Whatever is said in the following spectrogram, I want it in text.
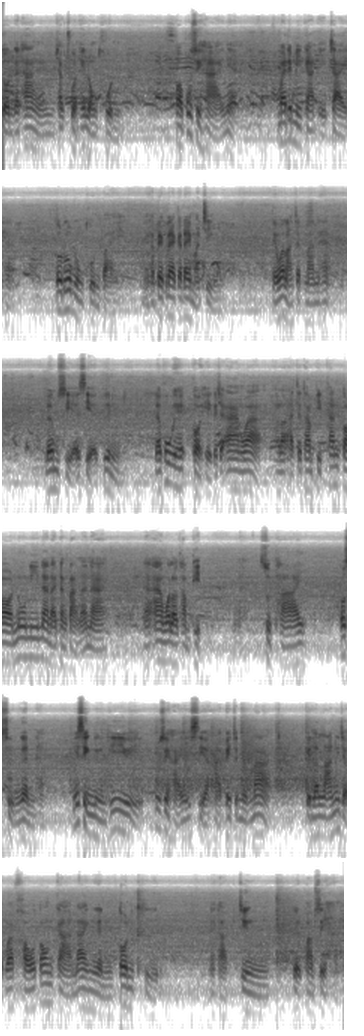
จนกระทั่งชักชวนให้ลงทุน พอผู้เสียหายเนี่ยไม่ได้มีการเอะใจฮะก็ร่วมลงทุนไปนะครับแรกๆก็ได้มาจริง แต่ว่าหลังจากนั้นฮะเริ่มเสียเสียขึ้น แล้วผู้ก่อเหตุก็จะอ้างว่าเราอาจจะทำผิดขั้นตอนนู่นนี่นั่นอะไรต่างๆนานานะอ้างว่าเราทำผิด สุดท้ายก็สูญเงินฮะนี่สิ่งหนึ่งที่ผู้เสียหายเสียหายเป็นจำนวนมาก เป็นล้านๆเนื่องจากว่าเขาต้องการได้เงินต้นคืนนะครับจึงเกิดความเสียหาย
